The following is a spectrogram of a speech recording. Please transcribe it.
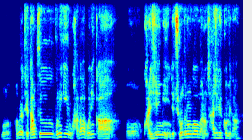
뭐 아무래도 대탕트 분위기로 가다 보니까 어, 관심이 이제 줄어드는 것만은 사실일 겁니다.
